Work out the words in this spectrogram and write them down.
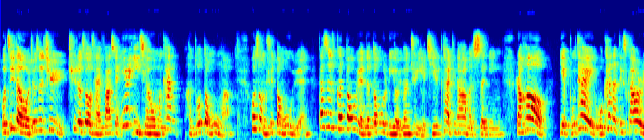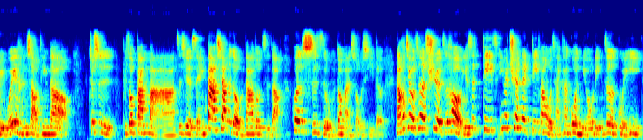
我记得我就是去去的时候才发现，因为以前我们看很多动物嘛。或是我们去动物园，但是跟动物园的动物离有一段距离，其实不太听到它们声音，然后也不太，我看了 Discovery，我也很少听到，就是比如说斑马啊这些的声音，大象那个我们大家都知道，或者狮子我们都蛮熟悉的，然后结果真的去了之后，也是第一次，因为去那地方我才看过牛羚这个诡异、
